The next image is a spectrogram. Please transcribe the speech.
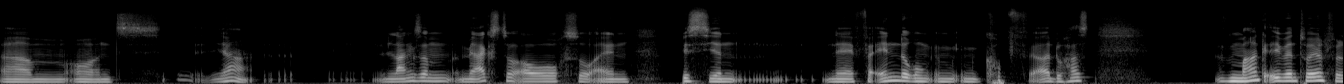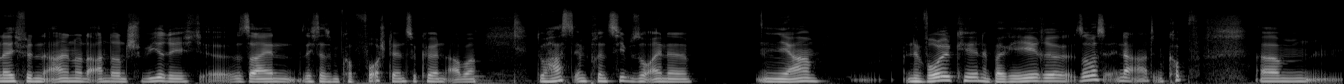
Ähm, und ja, langsam merkst du auch so ein bisschen eine Veränderung im, im Kopf. Ja, du hast, mag eventuell vielleicht für den einen oder anderen schwierig äh, sein, sich das im Kopf vorstellen zu können, aber du hast im Prinzip so eine, ja, eine Wolke, eine Barriere, sowas in der Art im Kopf. Ähm,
